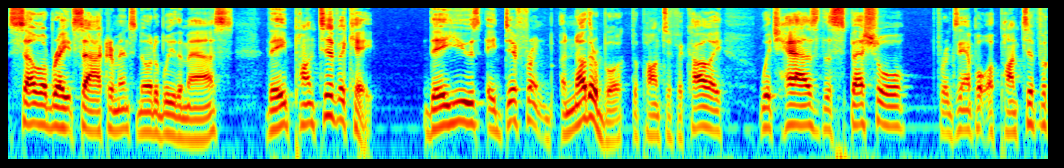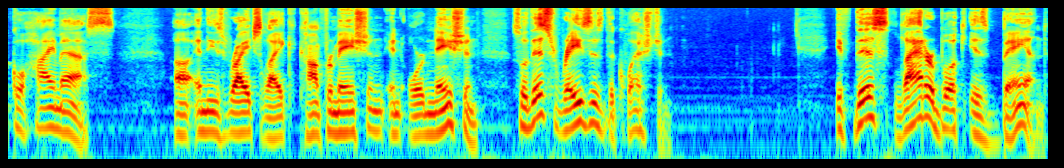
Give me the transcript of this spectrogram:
celebrate sacraments, notably the Mass, they pontificate. They use a different, another book, the Pontificale, which has the special, for example, a pontifical high Mass uh, and these rites like confirmation and ordination. So this raises the question if this latter book is banned,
